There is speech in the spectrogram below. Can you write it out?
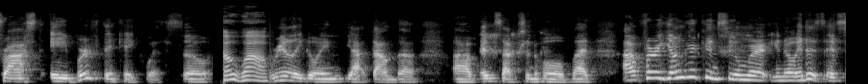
frost a birthday cake with. So, oh wow, really going yeah down the uh, inception hole. But uh, for a younger consumer, you know, it is it's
